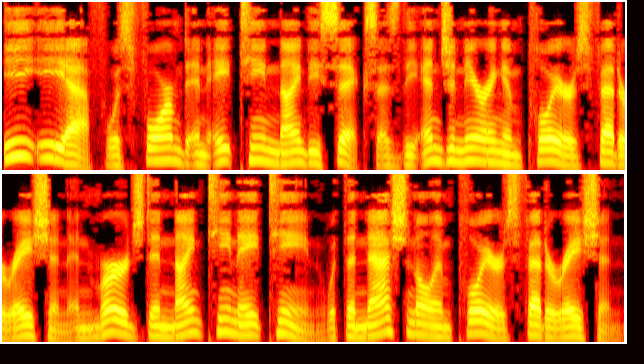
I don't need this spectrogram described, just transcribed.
EEF was formed in 1896 as the Engineering Employers Federation and merged in 1918 with the National Employers Federation.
